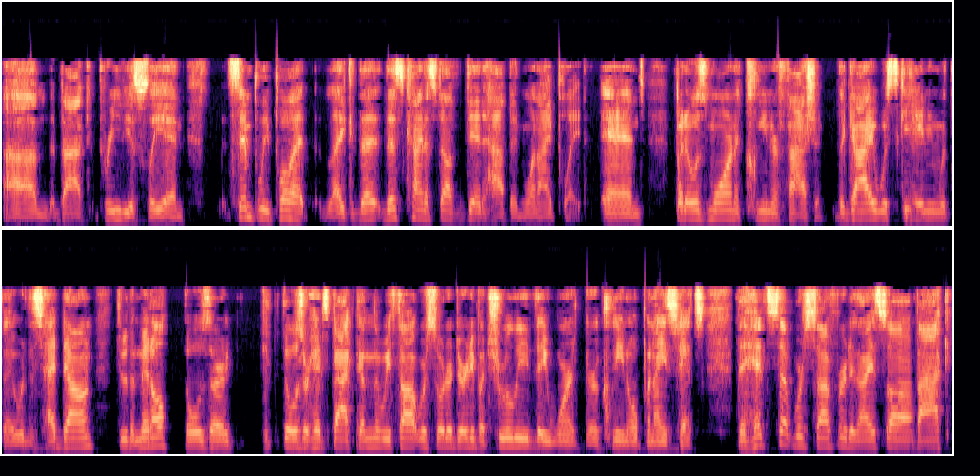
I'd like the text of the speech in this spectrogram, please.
um, back previously. And simply put, like the, this kind of stuff did happen when I played, and but it was more in a cleaner fashion. The guy was skating with the with his head down through the middle. Those are those are hits back then that we thought were sort of dirty, but truly they weren't. They were clean open ice hits. The hits that were suffered and I saw back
